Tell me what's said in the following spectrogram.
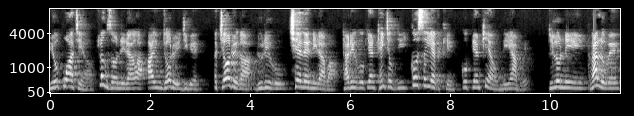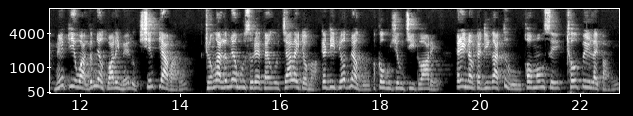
မျိုးပွားခြင်းအောင်လှုံ့ဆော်နေတာကအာယုံကြောတွေကြီးပဲအကျော်တွေကလူတွေကိုချဲလဲနေတာပါဒါတွေကိုပြန်ထိမ့်ချုပ်ပြီးကိုယ်စိတ်ရဲ့သခင်ကိုပြန်ဖြစ်အောင်နေရမယ်ဒီလိုနေငါလိုပဲမင်းပြေဝလွတ်မြောက်သွားလိမ့်မယ်လို့ရှင်းပြပါတယ် ဒုံကလွတ်မြောက်မှုဆိုတဲ့တန်ကိုကြားလိုက်တော့မှတတိပြောသမျှကိုအကုန်ယုံကြည်သွားတယ်အဲ့ဒီနောက်တတီကသူ့ကိုဟော်မုန်းဆေးထိုးပေးလိုက်ပါတယ်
